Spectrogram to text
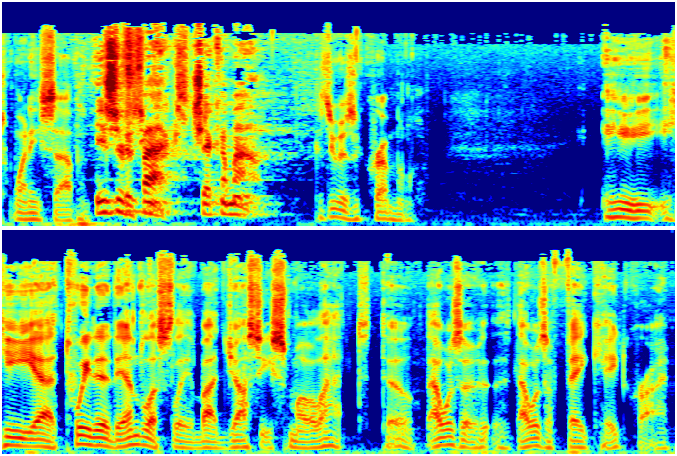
27. These are facts. Check them out. Because he was a criminal he he uh, tweeted endlessly about Jussie Smollett too. That was a that was a fake hate crime.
